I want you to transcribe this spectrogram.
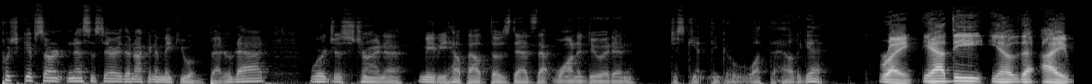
push gifts aren't necessary. They're not going to make you a better dad. We're just trying to maybe help out those dads that want to do it and just can't think of what the hell to get. Right. Yeah. The you know that I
